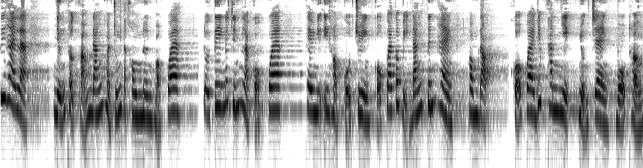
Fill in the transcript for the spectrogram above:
Thứ hai là những thực phẩm đắng mà chúng ta không nên bỏ qua. Đầu tiên đó chính là cổ qua. Theo như y học cổ truyền, cổ qua có vị đắng tính hàn, không độc. Khổ qua giúp thanh nhiệt, nhuận tràng, bổ thận,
